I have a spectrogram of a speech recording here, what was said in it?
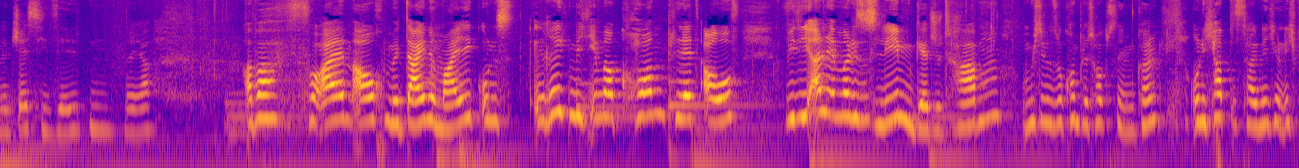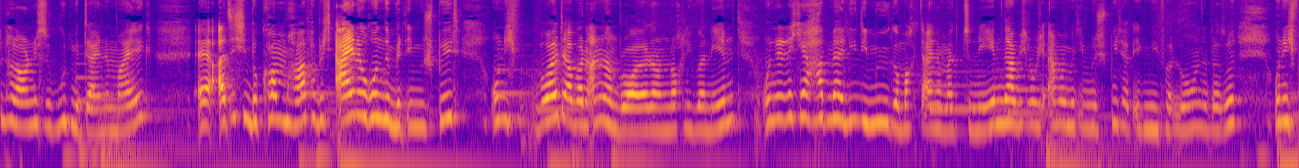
Mit Jesse selten, naja. Aber vor allem auch mit deinem Mike. Und es regt mich immer komplett auf, wie die alle immer dieses Leben-Gadget haben und mich dann so komplett hops nehmen können. Und ich habe das halt nicht und ich bin halt auch nicht so gut mit Dynamike. Äh, als ich ihn bekommen habe, habe ich eine Runde mit ihm gespielt und ich wollte aber einen anderen Brawler dann noch lieber nehmen. Und ich habe mir halt nie die Mühe gemacht, Dynamike zu nehmen. Da habe ich, glaube ich, einmal mit ihm gespielt, habe irgendwie verloren oder so. Und ich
